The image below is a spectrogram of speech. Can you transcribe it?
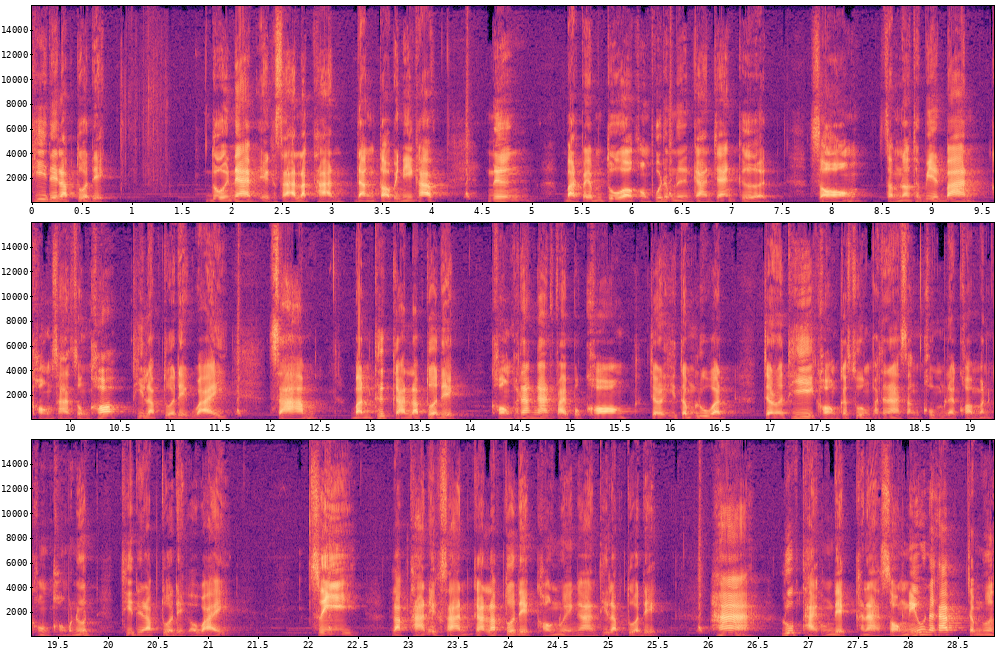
ที่ได้รับตัวเด็ก โดยแนบเอกสารหลักฐานดังต่อไปนี้ครับ 1. บัตรประจำตัวของผู้ดำเนินการแจ้งเกิด 2. สำเนาทะเบียนบ้านของศาลสงเคราะห์ที่รับตัวเด็กไว้ 3. บันทึกการรับตัวเด็กของพนักงานฝ่ายปกครอง เจ้าหน้าที่ตำรวจ เจ้าหน้าที่ของกระทรวงพัฒนาสังคม และความมั่นคงของมนุษย์ที่ได้รับตัวเด็กเอาไว้ 4. หลักฐานเอกสารการรับตัวเด็กของหน่วยงานที่รับตัวเด็ก 5. รูปถ่ายของเด็กขนาด 2 นิ้วนะครับจำนวน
